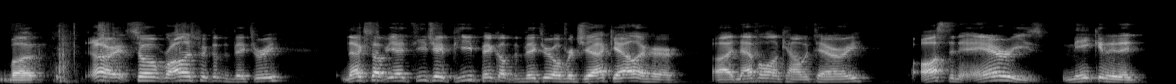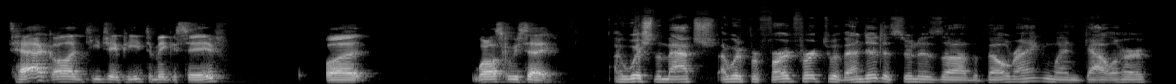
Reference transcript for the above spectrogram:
But all right, so Rollins picked up the victory. Next up, you had TJP pick up the victory over Jack Gallagher. Uh, Neville on commentary. Austin Aries making an attack on TJP to make a save. But what else can we say? I wish the match. I would have preferred for it to have ended as soon as uh, the bell rang when Gallagher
